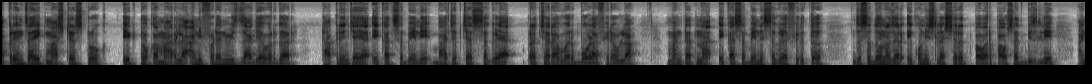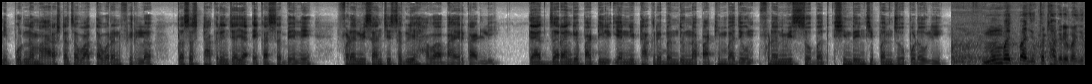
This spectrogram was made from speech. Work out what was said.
ठाकरेंचा एक मास्टर स्ट्रोक एक ठोका मारला आणि फडणवीस जाग्यावर गार. ठाकरेंच्या या एकाच सभेने भाजपच्या सगळ्या प्रचारावर बोळा फिरवला. म्हणतात ना एका सभेने सगळं फिरतं. जसं दोन हजार एकोणीसला शरद पवार पावसात भिजले आणि पूर्ण महाराष्ट्राचं वातावरण फिरलं तसंच ठाकरेंच्या या एका सभेने फडणवीसांची सगळी हवा बाहेर काढली. त्यात जरांगे पाटील यांनी ठाकरे बंधूंना पाठिंबा देऊन फडणवीस सोबत शिंदेंची पण झोप उडवली. मुंबईत पाहिजे तर ठाकरे पाहिजेत.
